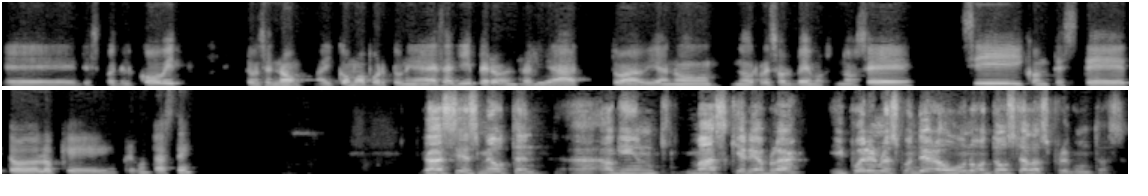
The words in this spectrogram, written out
eh, después del COVID. Entonces, no, hay como oportunidades allí, pero en realidad todavía no, no resolvemos. No sé si contesté todo lo que preguntaste. Gracias, Milton. Ah, ¿Alguien más quiere hablar? Y pueden responder a uno o dos de las preguntas.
